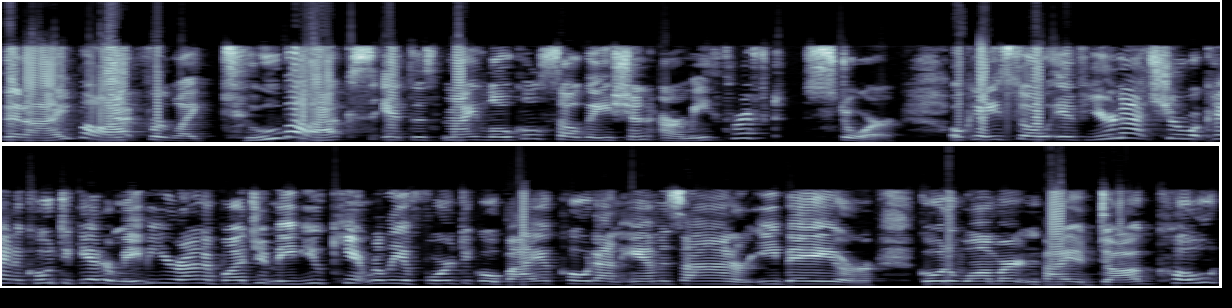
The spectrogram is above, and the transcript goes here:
that I bought for like two bucks at this my local Salvation Army thrift store. Okay, so if you're not sure what kind of coat to get, or maybe you're on a budget, maybe you can't really afford to go buy a coat on Amazon or eBay or go to Walmart and buy a dog coat,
